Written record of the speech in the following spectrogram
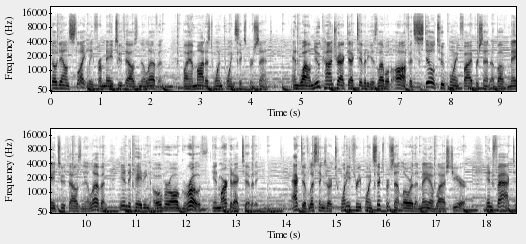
though down slightly from May 2011 by a modest 1.6%. And while new contract activity is leveled off, it's still 2.5% above May 2011, indicating overall growth in market activity. Active listings are 23.6% lower than May of last year. In fact,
